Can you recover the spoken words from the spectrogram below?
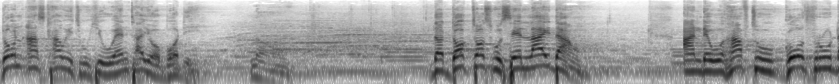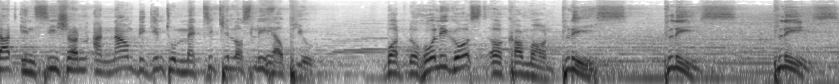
Don't ask how it will, he will enter your body. No the doctors will say lie down. And they will have to go through that incision and now begin to meticulously help you. But the Holy Ghost oh come on. Please please please.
